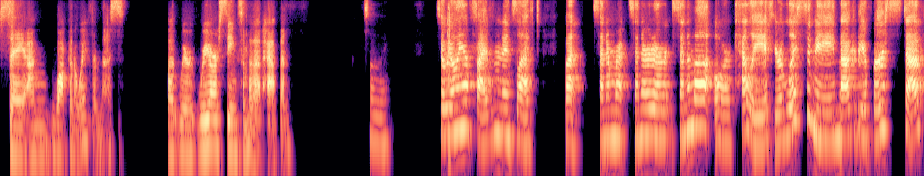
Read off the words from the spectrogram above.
say I'm walking away from this but we're we are seeing some of that happen. Absolutely. So we only have five minutes left, but Senator, Senator Sinema or Kelly, if you're listening, that could be a first step.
